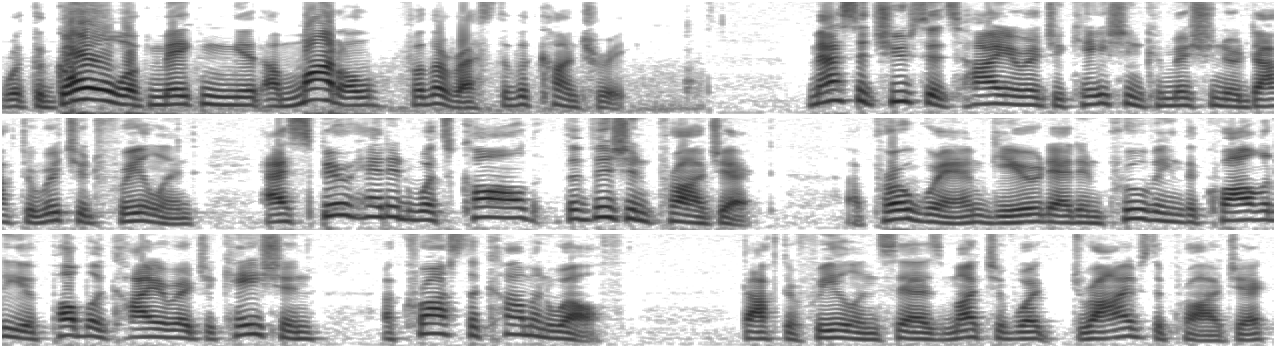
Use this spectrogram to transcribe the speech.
with the goal of making it a model for the rest of the country. Massachusetts Higher Education Commissioner Dr. Richard Freeland has spearheaded what's called the Vision Project, a program geared at improving the quality of public higher education across the Commonwealth. Dr. Freeland says much of what drives the project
